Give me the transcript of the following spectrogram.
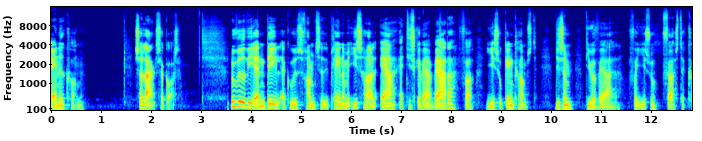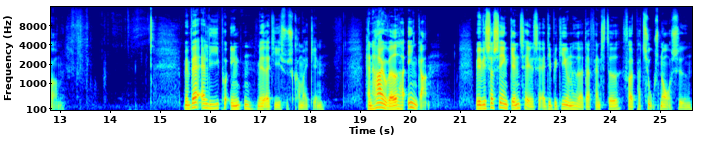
andet komme. Så langt, så godt. Nu ved vi, at en del af Guds fremtidige planer med Israel er, at de skal være værter for Jesu genkomst, ligesom de var værter for Jesu første komme. Men hvad er lige pointen med, at Jesus kommer igen? Han har jo været her en gang. Vil vi så se en gentagelse af de begivenheder, der fandt sted for et par tusind år siden?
